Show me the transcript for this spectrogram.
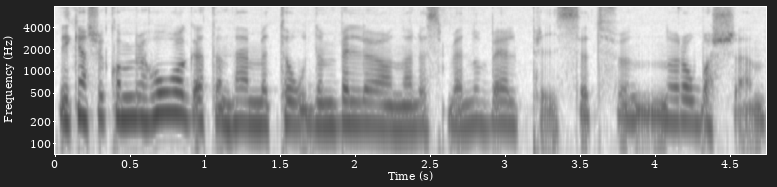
Ni kanske kommer ihåg att den här metoden belönades med Nobelpriset för några år sedan.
